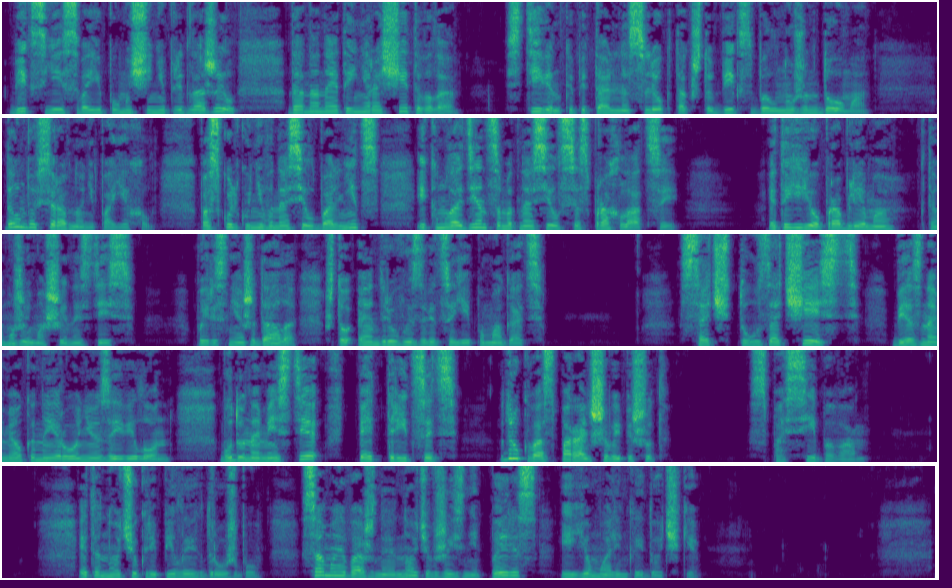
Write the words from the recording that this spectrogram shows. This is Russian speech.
Викс ей своей помощи не предложил, да она на это и не рассчитывала. Стивен капитально слег, так что Бикс был нужен дома. Да он бы все равно не поехал, поскольку не выносил больниц и к младенцам относился с прохладцей. Это ее проблема, к тому же и машина здесь. Пэрис не ожидала, что Эндрю вызовется ей помогать. «Сочту за честь», — без намека на иронию заявил он. «Буду на месте в пять тридцать. Вдруг вас пораньше выпишут». «Спасибо вам». Эта ночь укрепила их дружбу. Самая важная ночь в жизни Пэрис и ее маленькой дочки.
